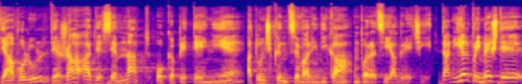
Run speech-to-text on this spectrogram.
Diavolul deja a desemnat o căpetenie atunci când se va ridica împărăția Greciei. Daniel primește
